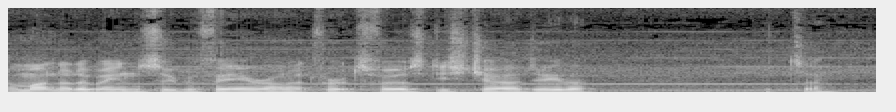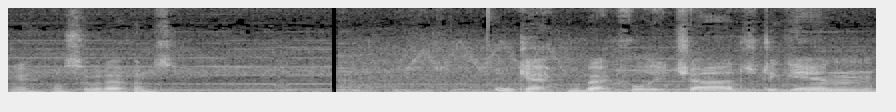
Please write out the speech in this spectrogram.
I might not have been super fair on it for its first discharge either. But uh, yeah, we'll see what happens. Okay, we're back fully charged again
